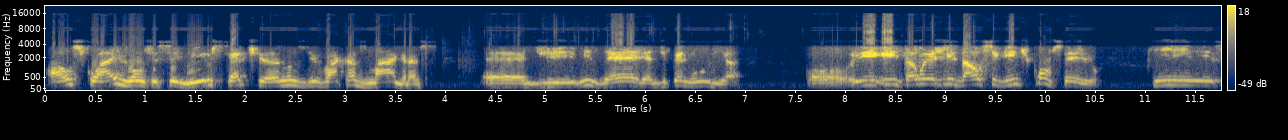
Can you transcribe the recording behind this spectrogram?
aos quais vão se seguir sete anos de vacas magras, é, de miséria, de penúria. E, então ele dá o seguinte conselho, que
